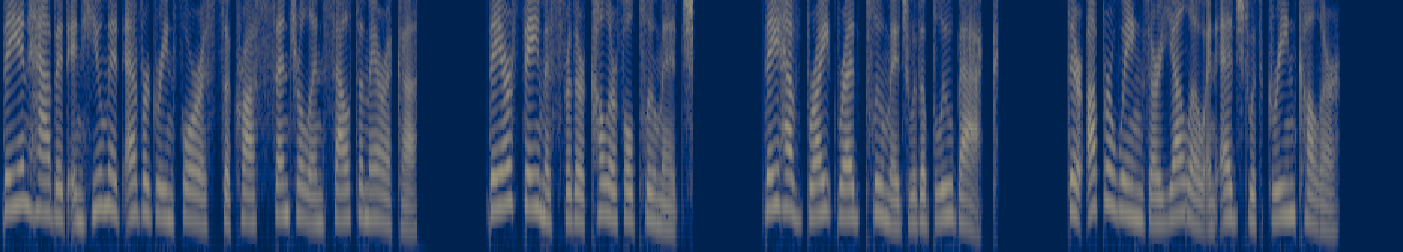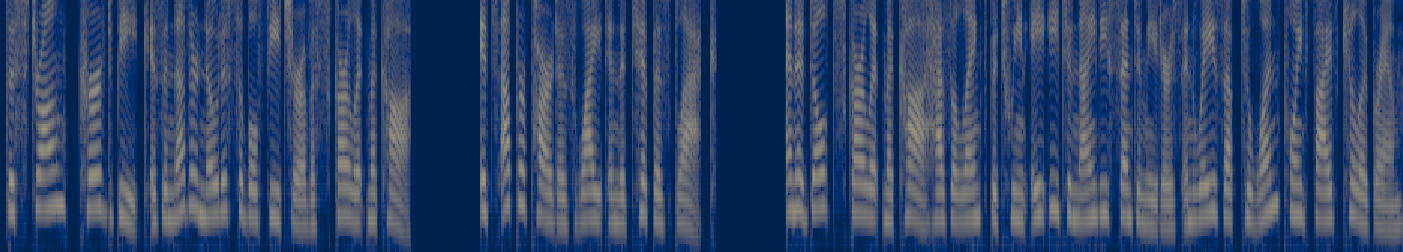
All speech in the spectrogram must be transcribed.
They inhabit in humid evergreen forests across Central and South America. They are famous for their colorful plumage. They have bright red plumage with a blue back. Their upper wings are yellow and edged with green color. The strong, curved beak is another noticeable feature of a scarlet macaw. Its upper part is white and the tip is black. An adult scarlet macaw has a length between 80 to 90 centimeters and weighs up to 1.5 kilogram.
